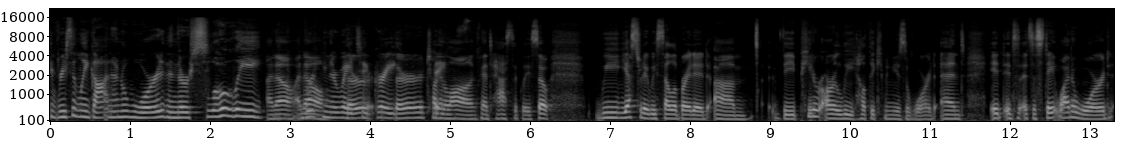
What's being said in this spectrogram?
recently gotten an award, and they're slowly I know I know working their way they're, to great. They're chugging along fantastically. So we yesterday we celebrated um, the Peter R. Lee Healthy Communities Award, and it, it's, it's, a statewide award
